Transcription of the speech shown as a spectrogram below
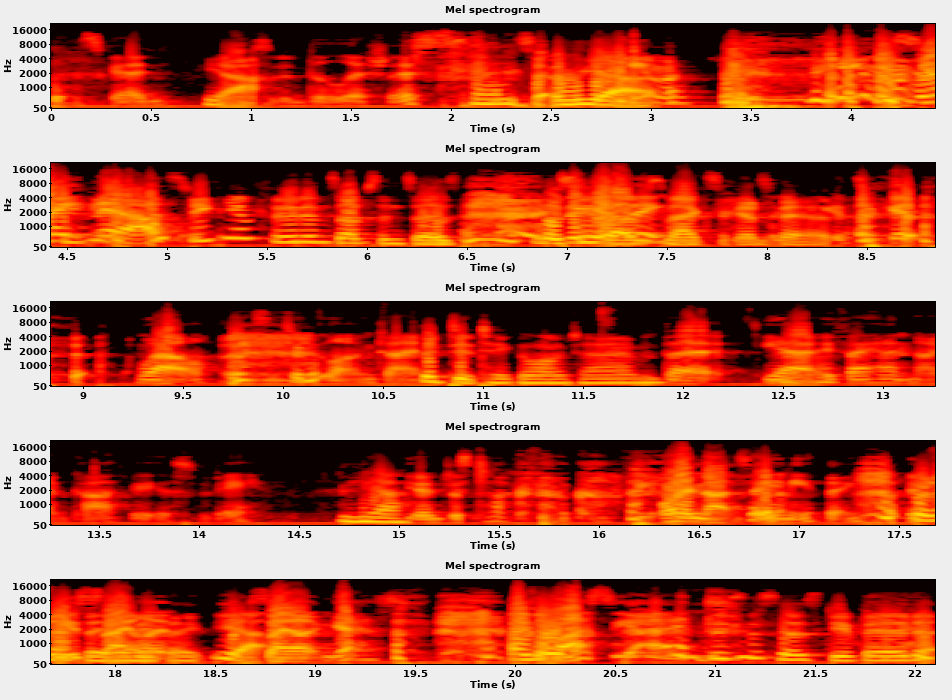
It's good. Yeah. It's delicious. Sounds. Oh yeah. Theme of right now. Speaking of food and substances, Lucy loves thing. Mexican It's a- food. it's a good- Wow, it took a long time. It did take a long time. But yeah, Yeah. if I hadn't had coffee, this would be Yeah. yeah, just talk about coffee or not say anything. Or It'd not be say silent, anything. Yeah. silent guess. I know. Glossy-eyed. This is so stupid.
